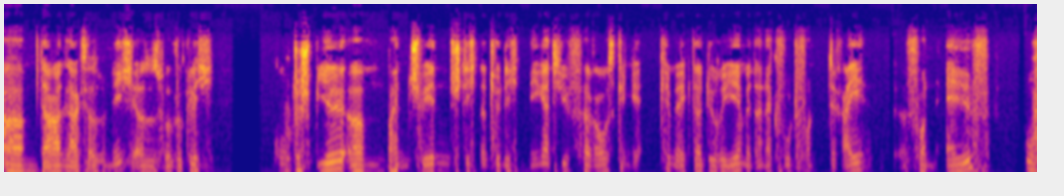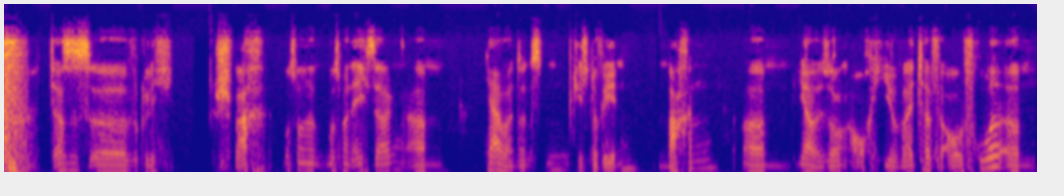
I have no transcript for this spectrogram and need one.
Ähm, daran lag es also nicht. Also es war wirklich gutes Spiel. Ähm, bei den Schweden sticht natürlich negativ heraus Kim, Kim Ekdal Durier mit einer Quote von drei von elf. Uff, das ist äh, wirklich schwach, muss man, muss man ehrlich sagen. Ähm, ja, aber ansonsten, die Slowenen machen, ähm, ja, sorgen auch hier weiter für Aufruhr. Ähm,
